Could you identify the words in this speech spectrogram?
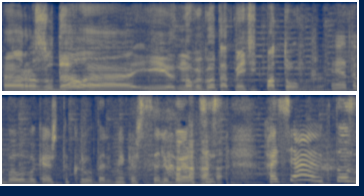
э, разудала и Новый год отметить потом уже? Это было бы, конечно, круто. Мне кажется, любой артист. Хотя, кто знает,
